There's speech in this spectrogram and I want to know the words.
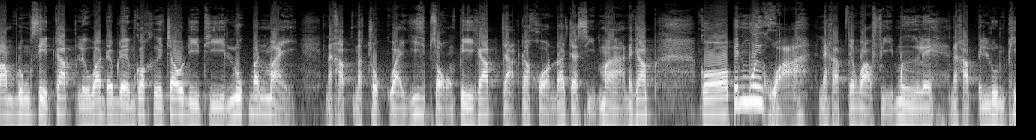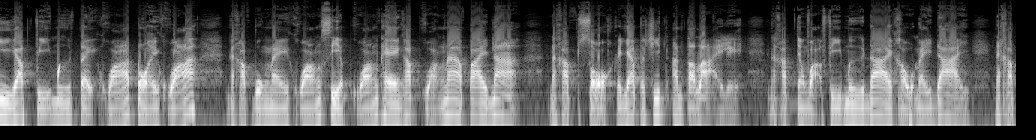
บำรุงสิทธิ์ครับหรือว่าเดิมๆก็คือเจ้าดีทีลูกบ้านใหม่นะครับนักชกวัย 22 ปีครับจากนครราชสีมานะครับก็เป็นมวยขวานะครับจังหวะฝีมือเลยนะครับเป็นรุ่นพี่ครับฝีมือเตะขวาต่อยขวานะครับวงในขวางเสียบขวางแทงครับขวางหน้าป้ายหน้านะครับศอกระยะประชิดอันตรายเลยนะครับจังหวะฝีมือได้เข่าในได้นะครับ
